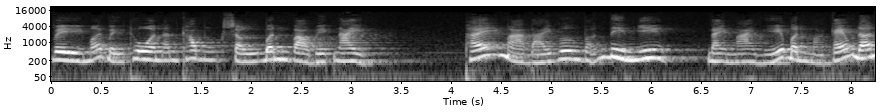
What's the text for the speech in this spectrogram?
vì mới bị thua nên không sự binh vào việc này. Thế mà đại vương vẫn điềm nhiên Này mai nghĩa binh mà kéo đến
